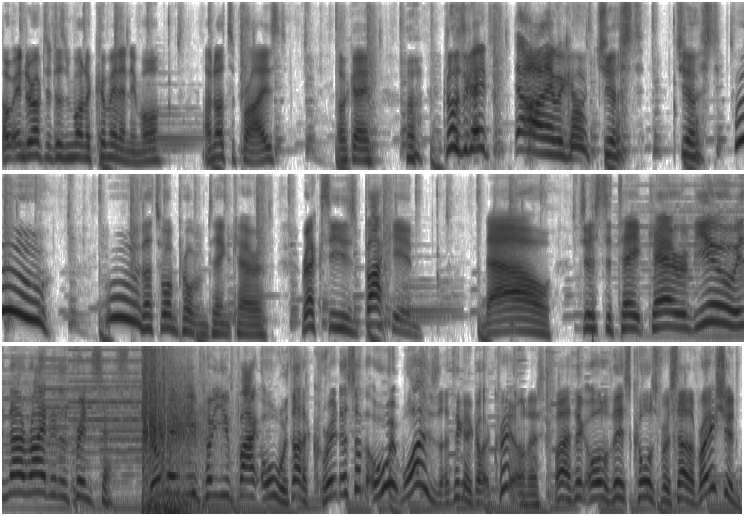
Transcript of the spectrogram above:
Oh, Interrupter doesn't want to come in anymore. I'm not surprised. Okay. Uh, close the gate. Oh, there we go. Just, just. Woo. Woo, that's one problem taken care of. Rexy's back in. Now, just to take care of you. Isn't that right, little princess? Don't make me put you back. Oh, was that a crit or something? Oh, it was. I think I got a crit on it. Well, I think all of this calls for a celebration.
